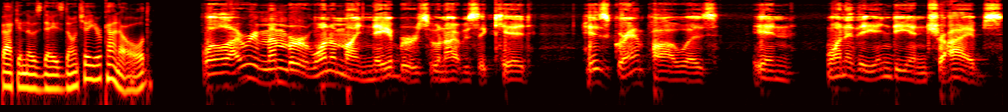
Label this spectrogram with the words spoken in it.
back in those days, don't you? You're kind of old. Well, I remember one of my neighbors when I was a kid. His grandpa was in one of the Indian tribes.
